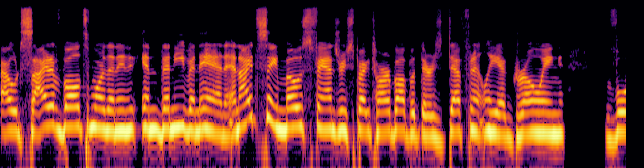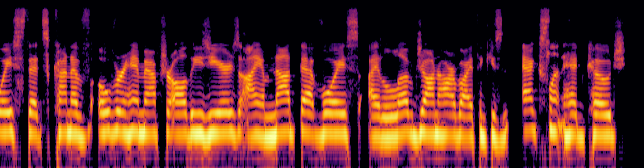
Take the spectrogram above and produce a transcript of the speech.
outside of Baltimore than in, in, than even in. And I'd say most fans respect Harbaugh, but there's definitely a growing voice that's kind of over him after all these years. I am not that voice. I love John Harbaugh. I think he's an excellent head coach.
